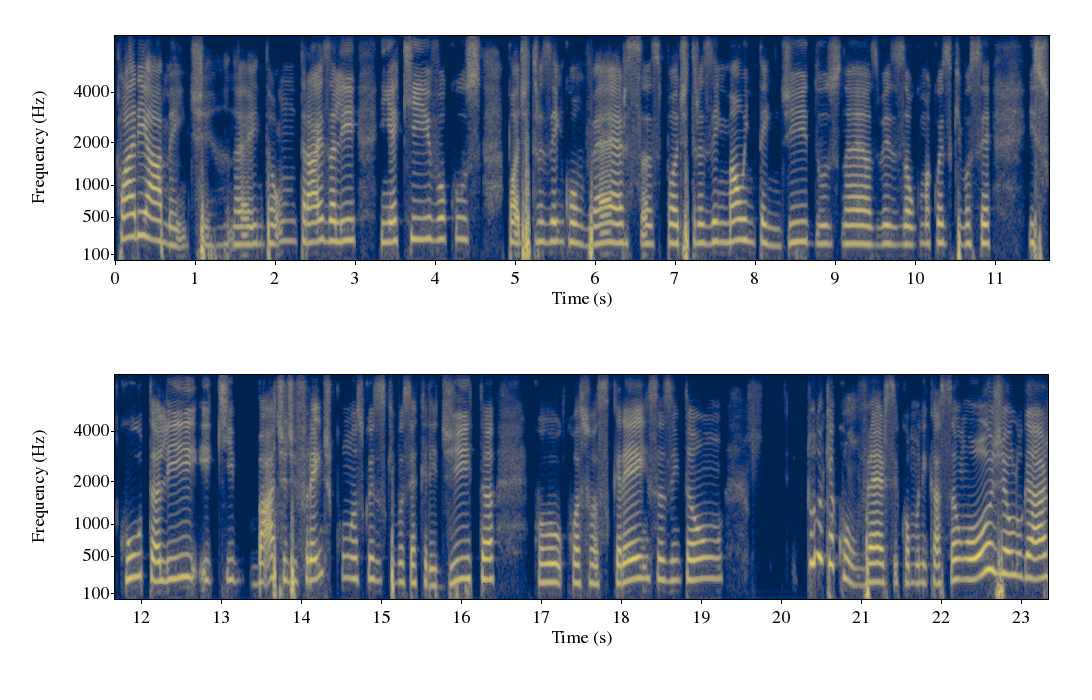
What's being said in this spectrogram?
clarear a mente, né. Então traz ali em equívocos, pode trazer em conversas, pode trazer em mal entendidos, né, às vezes alguma coisa que você escuta ali e que bate de frente com as coisas que você acredita, com com as suas crenças, então tudo que é conversa e comunicação, hoje é o lugar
